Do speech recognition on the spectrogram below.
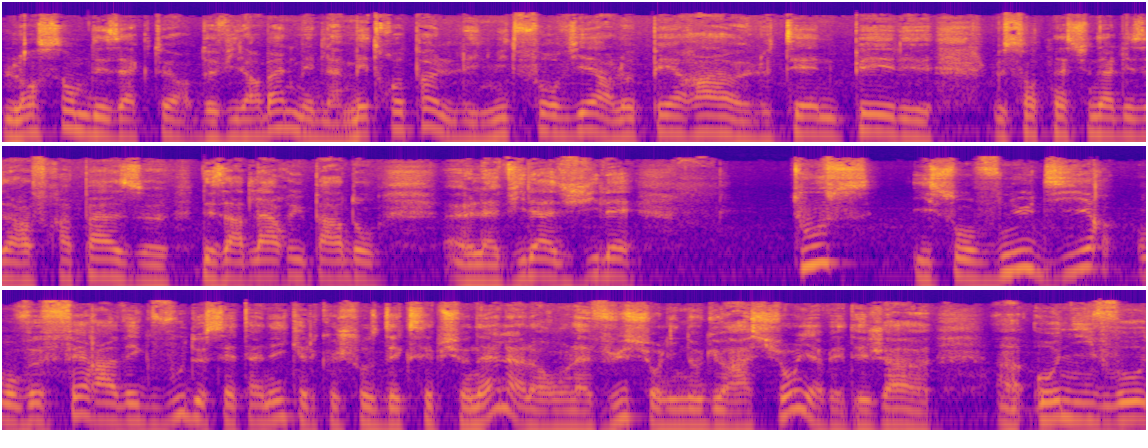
l'ensemble des acteurs de Villeurbanne, mais de la métropole, les Nuits de Fourvière, l'Opéra, euh, le TNP, le Centre national des arts frappaz, des arts de la rue, pardon, la Village Gilet. Tous ils sont venus dire on veut faire avec vous de cette année quelque chose d'exceptionnel. Alors on l'a vu sur l'inauguration, il y avait déjà euh, un haut niveau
